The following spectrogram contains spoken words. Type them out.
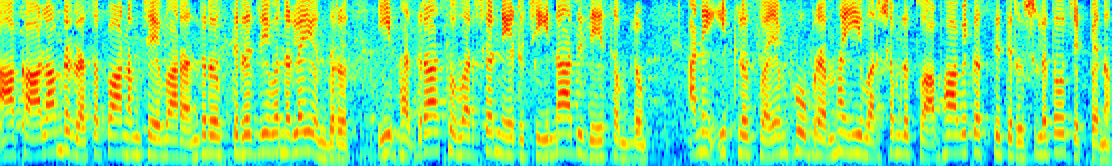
ఆ కాలామ్ర రసపానం చే వారందరూ స్థిర జీవనులై ఉందరు. ఈ భద్రాసు వర్ష నేటి చీనాది దేశంలో అని ఇట్లు స్వయంభూ బ్రహ్మ ఈ వర్షంలో స్వాభావిక స్థితి ఋషులతో చెప్పాను.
